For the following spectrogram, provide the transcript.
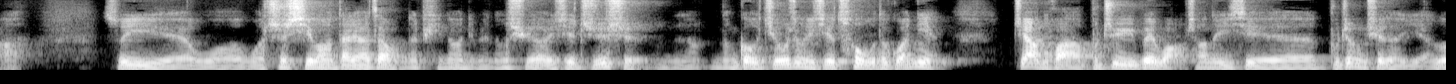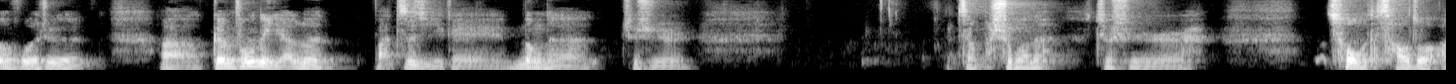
啊！所以，我我是希望大家在我们的频道里面能学到一些知识，能能够纠正一些错误的观念，这样的话不至于被网上的一些不正确的言论或者这个啊跟风的言论把自己给弄得就是怎么说呢？就是错误的操作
